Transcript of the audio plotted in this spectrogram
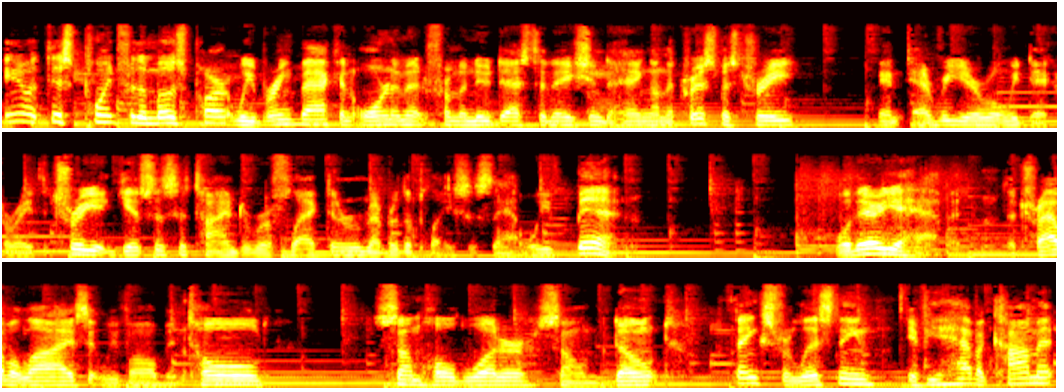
You know, at this point, for the most part, we bring back an ornament from a new destination to hang on the Christmas tree. And every year when we decorate the tree, it gives us a time to reflect and remember the places that we've been. Well, there you have it the travel lies that we've all been told. Some hold water, some don't. Thanks for listening. If you have a comment,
